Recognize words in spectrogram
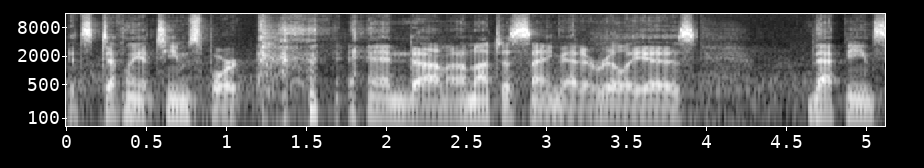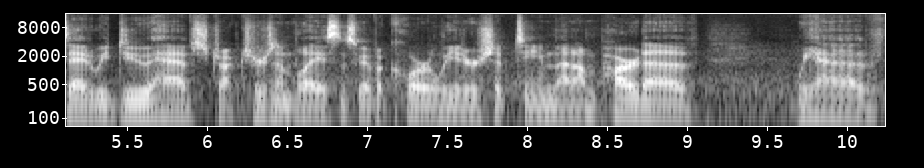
it's definitely a team sport, and um, I'm not just saying that; it really is. That being said, we do have structures in place, and so we have a core leadership team that I'm part of. We have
